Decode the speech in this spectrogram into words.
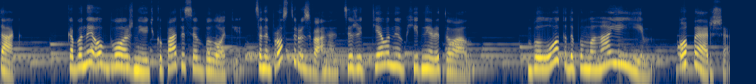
Так, кабани обожнюють купатися в болоті. Це не просто розвага, це життєво необхідний ритуал. Болото допомагає їм, по-перше,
